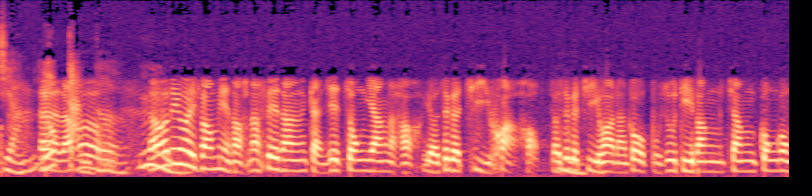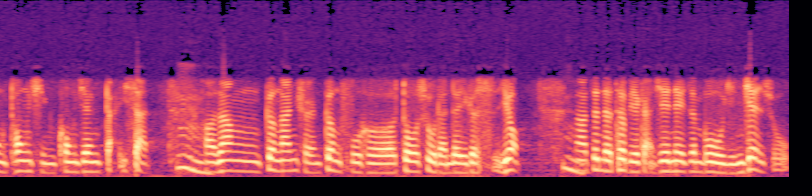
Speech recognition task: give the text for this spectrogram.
讲，有感的。然后另外一方面哈，那非常感谢中央了哈，有这个计划哈，有这个计划能够补助地方将公共通行空间改善，嗯，好，让更安全、更符合多数人的一个使用。嗯、那真的特别感谢内政部营建署，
